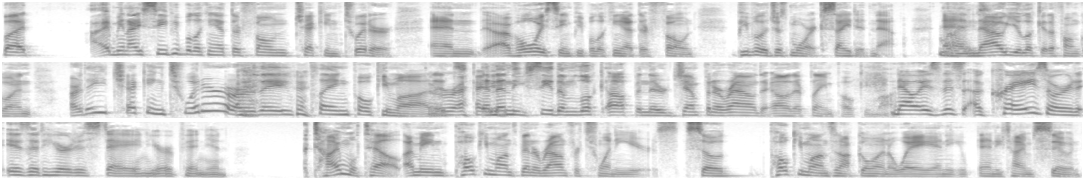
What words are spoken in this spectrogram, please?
But I mean, I see people looking at their phone checking Twitter, and I've always seen people looking at their phone. People are just more excited now. Right. And now you look at the phone going, are they checking Twitter or are they playing Pokemon? right. And then you see them look up and they're jumping around. And, oh, they're playing Pokemon. Now, is this a craze or is it here to stay, in your opinion? Time will tell. I mean, Pokemon's been around for 20 years. So Pokemon's not going away any anytime soon.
